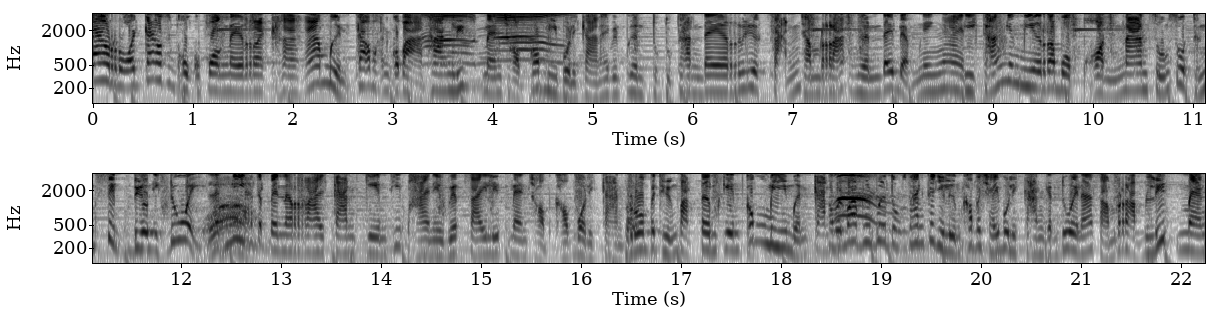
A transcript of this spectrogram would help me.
14,996 คูปองในราคา 59,000 กว่าบาท ทางลิสแมนช็อปก็มีบริการให้เพื่อนๆทุก ๆ ท่านได้เลือกสรรชำระเงินได้แบบง่าย ๆ อีกทั้งยังมีระบบผ่อนนานสูงสุดถึง 10 เดือนอีกด้วย และนี่ก็จะเป็นรายการเกมที่ภายในเว็บไซต์ Litman Shop เขาบริการ รวมไปถึงบัตรเติมเกมก็มีเหมือนกันเอาเป็นว่าเพื่อนๆทุกท่านก็อย่าลืมเข้าไปใช้บริการกันด้วยนะสำหรับ Litman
